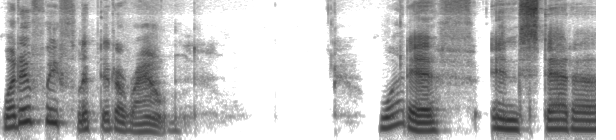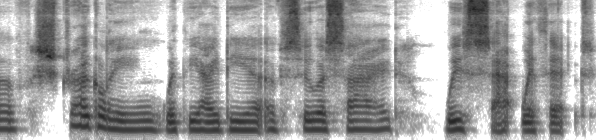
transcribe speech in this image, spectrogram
What if we flipped it around? What if instead of struggling with the idea of suicide, we sat with it?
